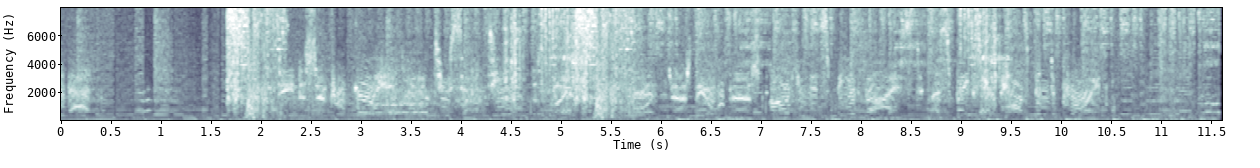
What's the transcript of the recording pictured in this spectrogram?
Roger that. Dean to Central. Go ahead, Unit 217. The spike have been deployed. Pass the overpass. All units be advised. A spike strip has been deployed.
